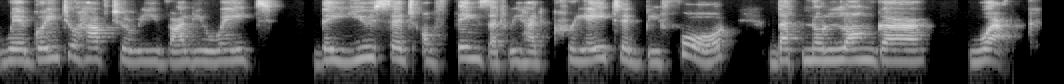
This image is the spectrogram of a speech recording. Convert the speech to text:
we're going to have to reevaluate the usage of things that we had created before that no longer work.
